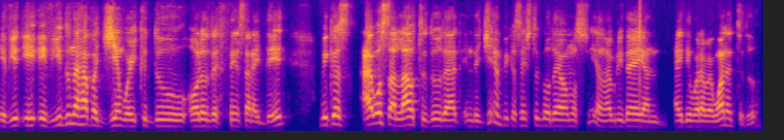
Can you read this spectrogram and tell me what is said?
If you if you do not have a gym where you could do all of the things that I did, because I was allowed to do that in the gym because I used to go there almost you know every day and I did whatever I wanted to do.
